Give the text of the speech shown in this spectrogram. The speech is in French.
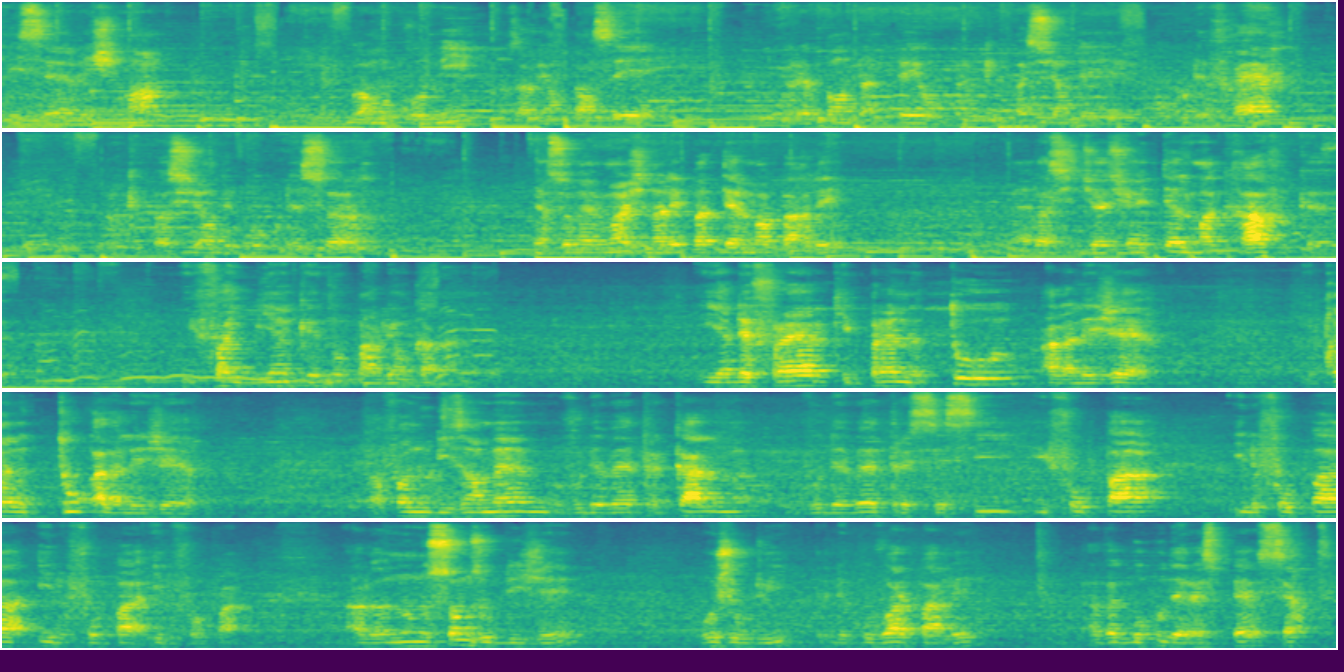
richement. Comme promis, nous avions pensé répondre un peu aux préoccupations de beaucoup de frères, préoccupations de beaucoup de sœurs. Personnellement, je n'allais pas tellement parler, mais la situation est tellement grave que il faille bien que nous parlions quand même. Il y a des frères qui prennent tout à la légère ils prennent tout à la légère. Parfois nous disant même, vous devez être calme, vous devez être ceci, il ne faut pas, il ne faut pas, il ne faut pas, il ne faut pas. Alors nous nous sommes obligés aujourd'hui de pouvoir parler avec beaucoup de respect, certes,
